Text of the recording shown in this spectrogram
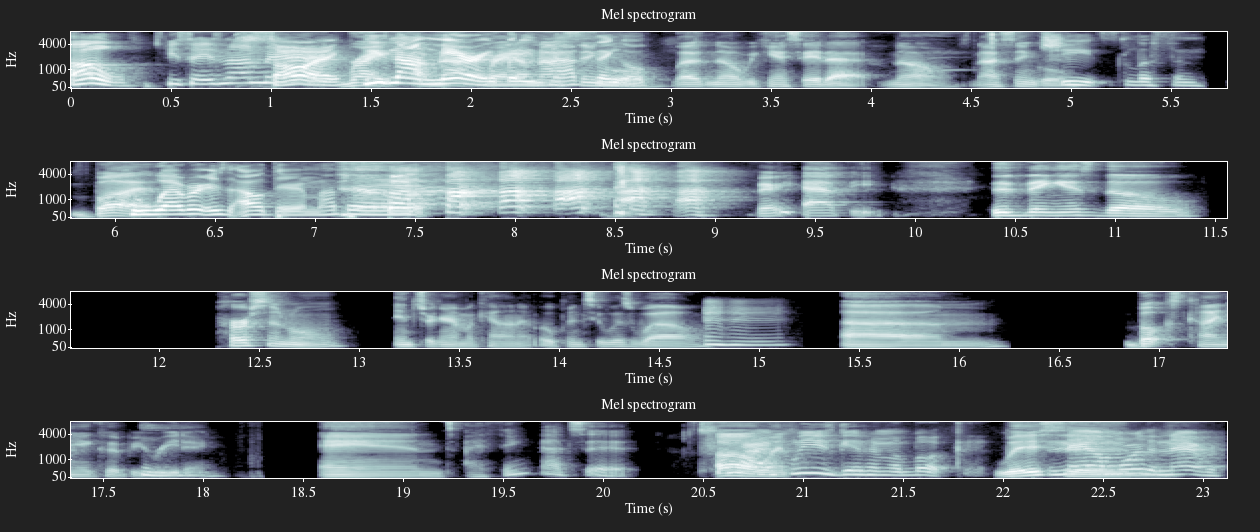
oh, He says he's not married. Sorry. Right, He's not I'm married, right, but I'm he's not single. Let- no, we can't say that. No, not single. jeez, listen, but whoever is out there, my bad. very happy. The thing is, though, personal Instagram account I'm open to as well. Mm-hmm. Um, books Kanye could be Mhm. reading, and I think that's it. Somebody, and- please give him a book. Listen, Now more than ever.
